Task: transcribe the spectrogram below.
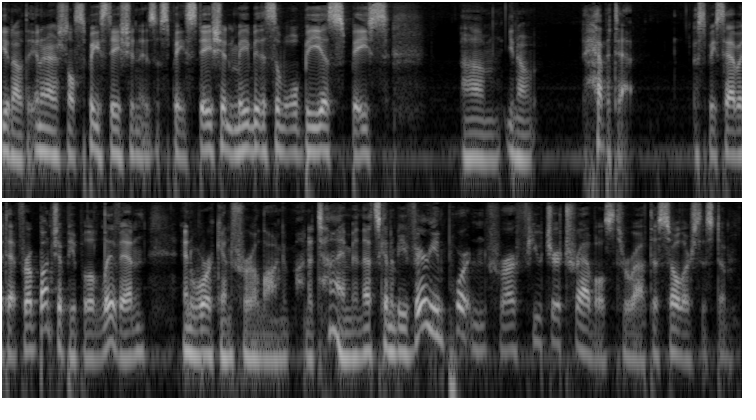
you know the International Space Station is a space station. Maybe this will be a space, um, you know, habitat, a space habitat for a bunch of people to live in and work in for a long amount of time, and that's going to be very important for our future travels throughout the solar system.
